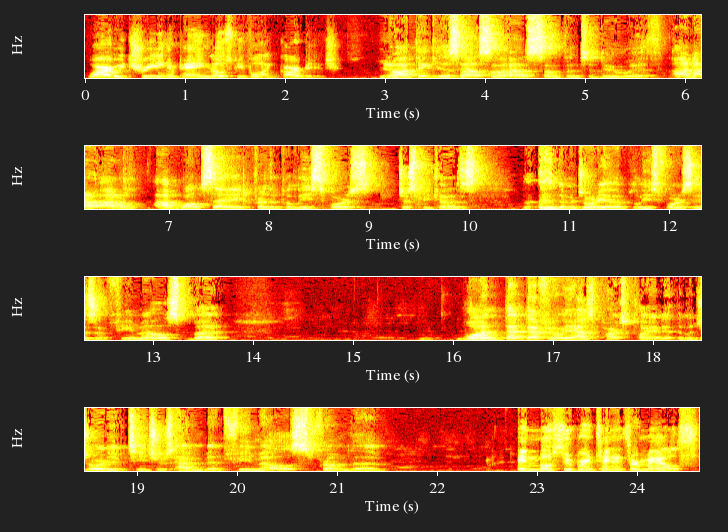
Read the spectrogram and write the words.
Why are we treating and paying those people like garbage? You know, I think this also has something to do with. I not, I don't. I won't say for the police force, just because the majority of the police force isn't females, but one that definitely has a part to play in it. The majority of teachers haven't been females from the. And most superintendents are males.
